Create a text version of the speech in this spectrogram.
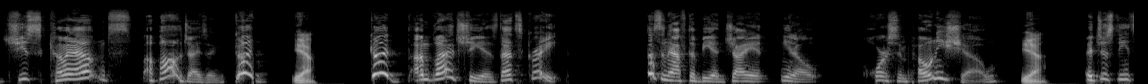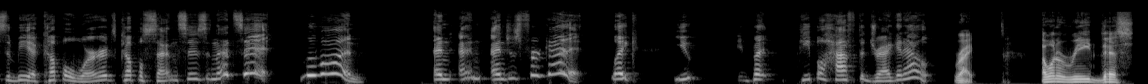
She's coming out and apologizing. Good. Yeah. Good. I'm glad she is. That's great. Doesn't have to be a giant, you know, horse and pony show. Yeah. It just needs to be a couple words, couple sentences, and that's it. Move on. And and and just forget it. Like you but people have to drag it out. Right. I want to read this.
